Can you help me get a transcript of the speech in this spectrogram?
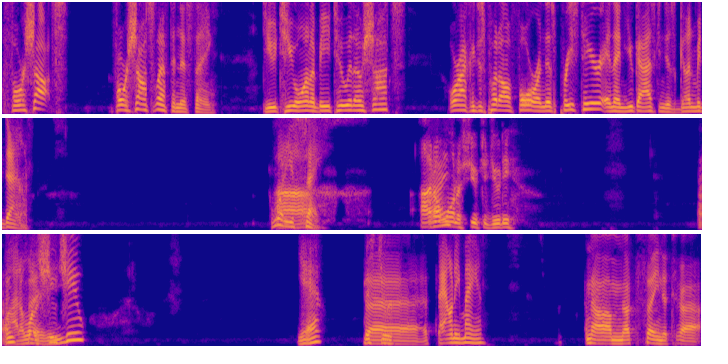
four shots, four shots left in this thing. Do you two want to be two of those shots, or I could just put all four in this priest here, and then you guys can just gun me down." What do you Uh, say? I don't want to shoot you, Judy. I don't want to shoot you. Yeah, Mister That, Bounty Man. no, I'm not saying it to her.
